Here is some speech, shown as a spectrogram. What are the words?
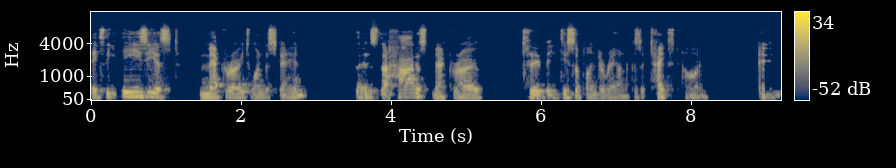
it's the easiest macro to understand but it's the hardest macro to be disciplined around because it takes time. And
